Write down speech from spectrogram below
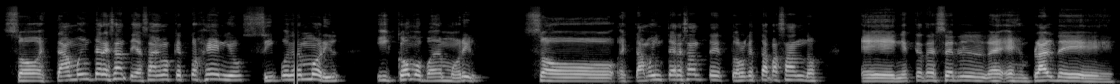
So, está muy interesante. Ya sabemos que estos genios sí pueden morir y cómo pueden morir. So, está muy interesante todo lo que está pasando en este tercer eh, ejemplar de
